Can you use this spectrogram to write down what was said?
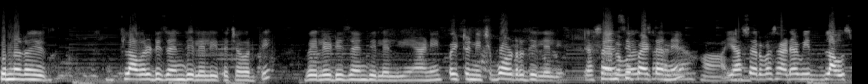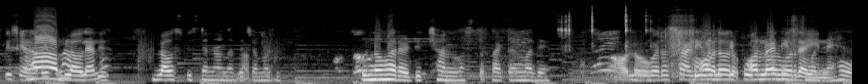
पूर्ण फ्लावर डिझाईन दिलेली त्याच्यावरती. वेली डिझाईन दिलेली आणि पैठणीची बॉर्डर दिलेली फॅन्सी पॅटर्न आहे. या सर्व साड्या विथ ब्लाउज पीस हा ब्लाउज पीस ब्लाउज पीस येणार ना त्याच्यामध्ये. पूर्ण व्हरायटी छान मस्त पॅटर्नमध्ये. All over sari over work design आहे. हो.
